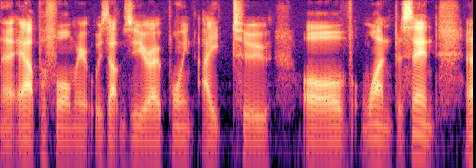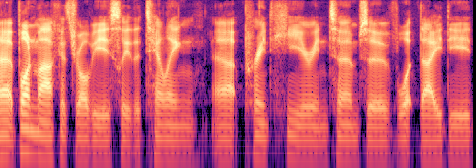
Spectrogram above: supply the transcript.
outperformer. It was up 0.82 of 1%. Uh, bond markets are obviously the telling uh, print here in terms of what they did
